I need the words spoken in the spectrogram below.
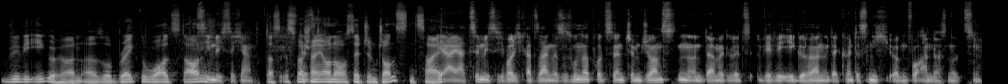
WWE gehören. Also Break the Walls Down. Ziemlich sicher. Das ist wahrscheinlich das auch noch aus der Jim Johnston-Zeit. Ja, ja, ziemlich sicher. Wollte ich gerade sagen, das ist 100% Jim Johnston und damit wird WWE gehören und er könnte es nicht irgendwo anders nutzen.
